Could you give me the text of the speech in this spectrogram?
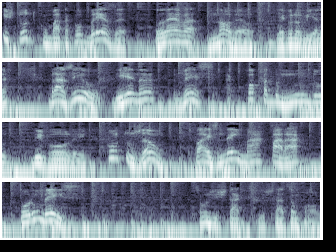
Estudo combate a pobreza leva Nobel de Economia, né? Brasil de Renan vence a Copa do Mundo de Vôlei. Contusão faz Neymar parar por um mês. São os destaques do Estado de São Paulo.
